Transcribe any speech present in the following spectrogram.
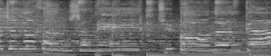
真的真的很想你，却不能改。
